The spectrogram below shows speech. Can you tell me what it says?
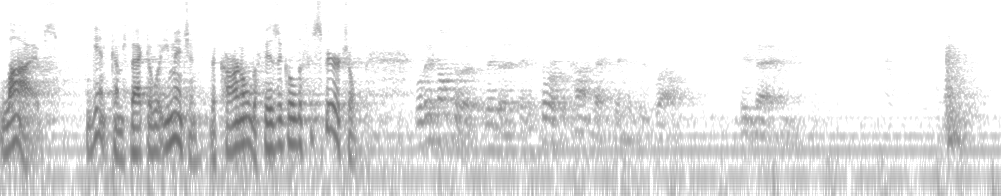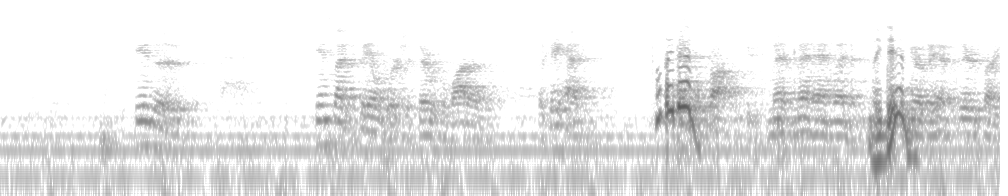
lives. Again, it comes back to what you mentioned the carnal, the physical, the spiritual. Well, there's also a, there's a, a historical context in this as well. Is that in the inside of Baal worship, there was a lot of like they had Well, they did. prostitutes, men, men and women. They did. You know, they have there's like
